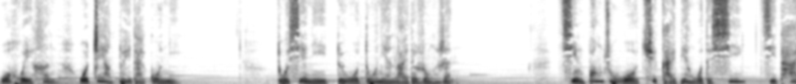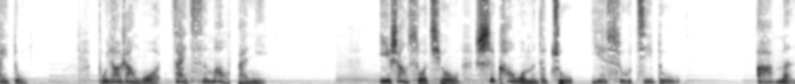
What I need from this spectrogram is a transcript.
我悔恨我这样对待过你。多谢你对我多年来的容忍，请帮助我去改变我的心及态度，不要让我再次冒犯你。以上所求是靠我们的主耶稣基督，阿门。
